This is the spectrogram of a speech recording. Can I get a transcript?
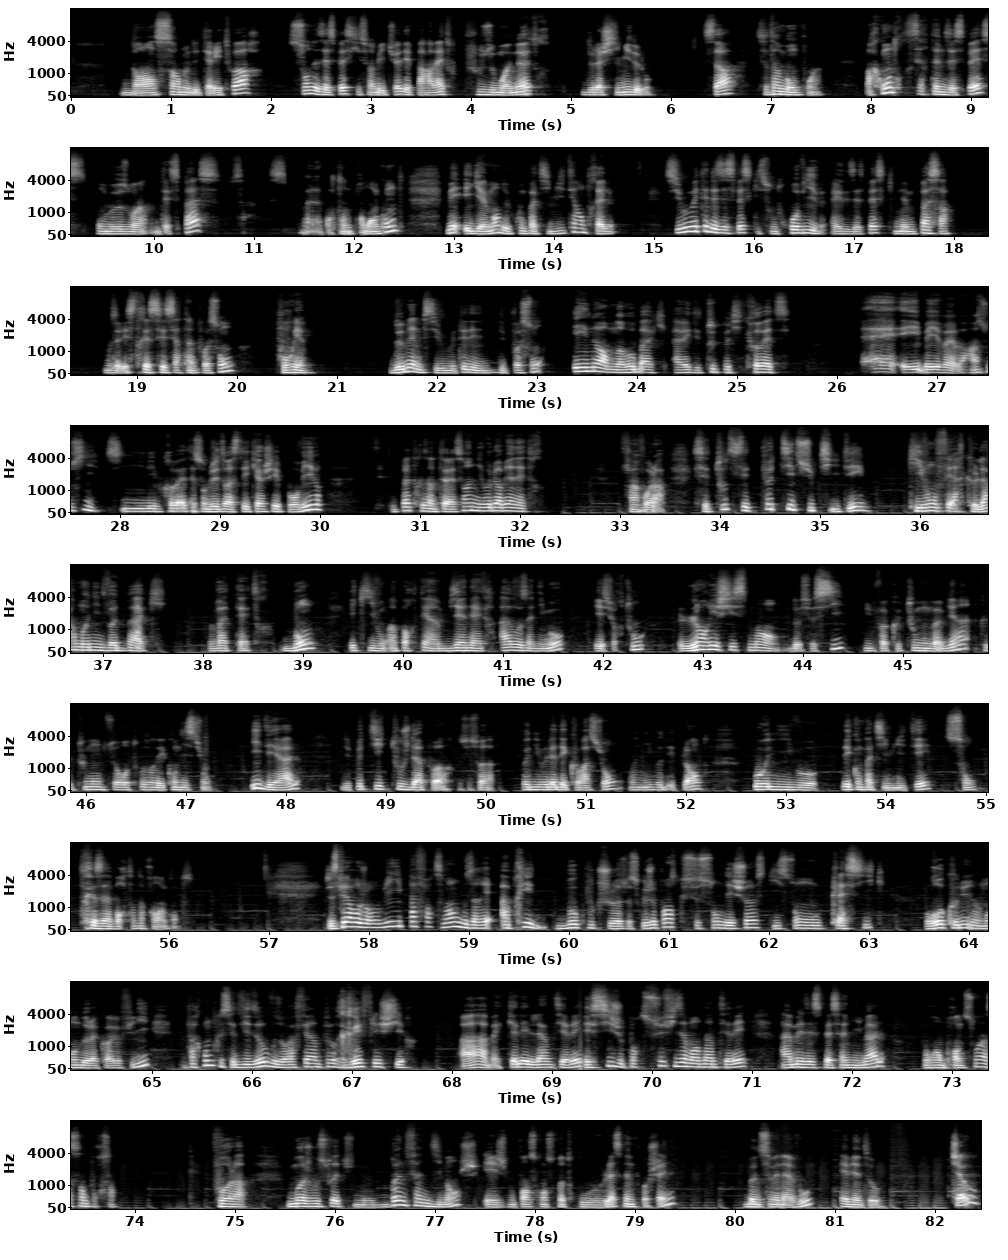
dans l'ensemble des territoires, sont des espèces qui sont habituées à des paramètres plus ou moins neutres de la chimie de l'eau. Ça, c'est un bon point. Par contre, certaines espèces ont besoin d'espace, ça c'est important de prendre en compte, mais également de compatibilité entre elles. Si vous mettez des espèces qui sont trop vives avec des espèces qui n'aiment pas ça, vous allez stresser certains poissons pour rien. De même, si vous mettez des, poissons énormes dans vos bacs avec des toutes petites crevettes, eh, eh ben, il va y avoir un souci. Si les crevettes elles sont obligées de rester cachées pour vivre, c'est pas très intéressant au niveau de leur bien-être. Enfin voilà, c'est toutes ces petites subtilités qui vont faire que l'harmonie de votre bac va être bon et qui vont apporter un bien-être à vos animaux et surtout l'enrichissement de ceci, une fois que tout le monde va bien, que tout le monde se retrouve dans des conditions idéales, des petites touches d'apport, que ce soit au niveau de la décoration, au niveau des plantes, au niveau des compatibilités, sont très importantes à prendre en compte. J'espère aujourd'hui, pas forcément que vous aurez appris beaucoup de choses, parce que je pense que ce sont des choses qui sont classiques, reconnues dans le monde de l'aquariophilie. Par contre, que cette vidéo vous aura fait un peu réfléchir ah, bah, quel est l'intérêt? Et si je porte suffisamment d'intérêt à mes espèces animales pour en prendre soin à 100%. Voilà, moi je vous souhaite une bonne fin de dimanche et je pense qu'on se retrouve la semaine prochaine. Bonne semaine à vous et à bientôt. Ciao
